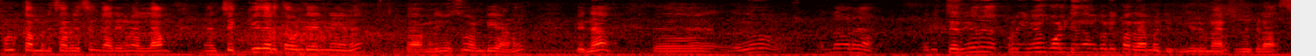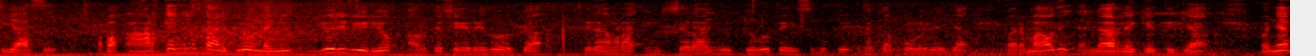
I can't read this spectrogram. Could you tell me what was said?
ഫുൾ കമ്പനി സർവീസും കാര്യങ്ങളെല്ലാം ഞാൻ ചെക്ക് ചെയ്തെടുത്ത വണ്ടി തന്നെയാണ്. ഫാമിലി യൂസ് വണ്ടിയാണ്. പിന്നെ ഒരു എന്താ പറയുക ഒരു ചെറിയൊരു പ്രീമിയം ക്വാളിറ്റി നമുക്കൊരു പറയാൻ പറ്റും. ഈ ഒരു മാരുതിയുടെ സിയാസ് അപ്പോൾ ആർക്കെങ്കിലും താല്പര്യം ഉണ്ടെങ്കിൽ ഈ ഒരു വീഡിയോ അവർക്ക് ഷെയർ ചെയ്ത് കൊടുക്കുക. പിന്നെ നമ്മുടെ ഇൻസ്റ്റാഗ്രാം യൂട്യൂബ് ഫേസ്ബുക്ക് ഇതൊക്കെ ഫോളോ ചെയ്യുക. പരമാവധി എല്ലാവരിലേക്കും എത്തിക്കുക. അപ്പോൾ ഞാൻ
